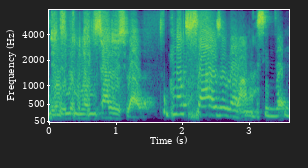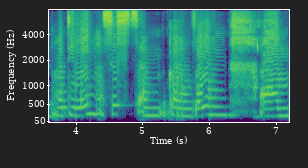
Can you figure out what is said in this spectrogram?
Dus op de autostrade dus wel. Op een autostrade zou wel anders zitten. Met die lane assist en kan hem volgen. Ehm,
